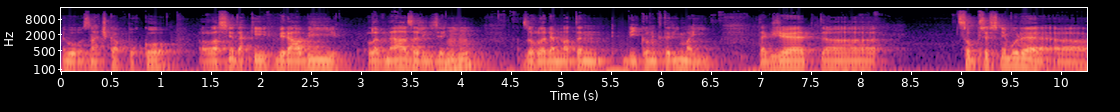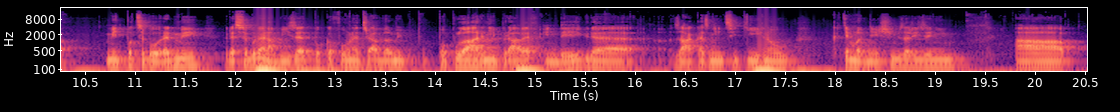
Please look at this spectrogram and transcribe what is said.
nebo značka Poco vlastně taky vyrábí levná zařízení hmm. s ohledem na ten výkon, který mají. Takže co přesně bude mít pod sebou Redmi, kde se bude nabízet. Pocophone je třeba velmi populární právě v Indii, kde zákazníci tíhnou k těm levnějším zařízením. A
